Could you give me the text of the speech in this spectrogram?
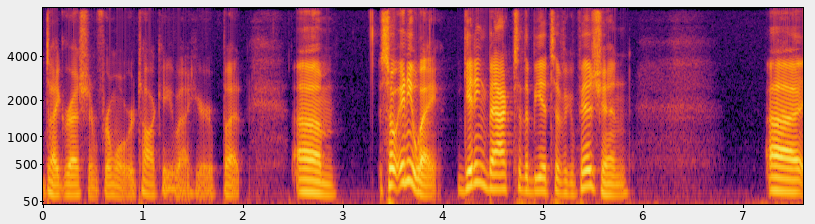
digression from what we're talking about here. But um, so anyway, getting back to the beatific vision, uh,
